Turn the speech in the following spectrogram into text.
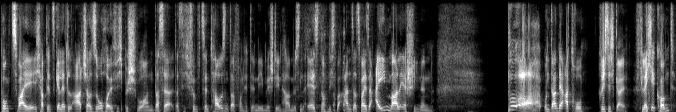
Punkt zwei, ich habe den Skeletal Archer so häufig beschworen, dass er, dass ich 15.000 davon hätte neben mir stehen haben müssen. Er ist noch nicht mal ansatzweise einmal erschienen. Boah! Und dann der Atro. Richtig geil. Fläche kommt,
